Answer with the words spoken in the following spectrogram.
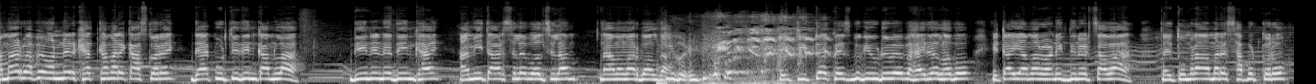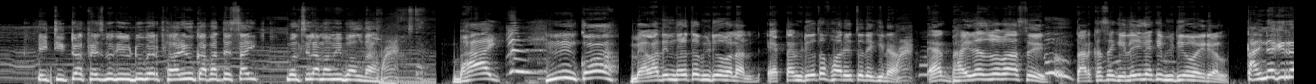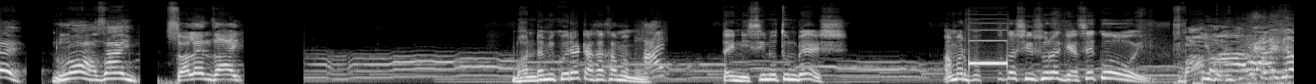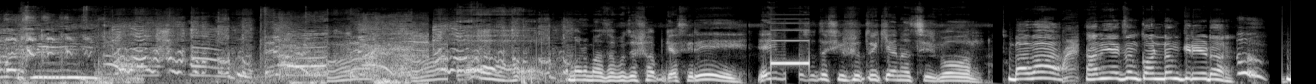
আমার বাপে অন্যের ক্ষেত খামারে কাজ করে দেয় প্রতিদিন কামলা। দিন এনে দিন খায়। আমি তার ছেলে বলছিলাম নাম আমার বলদা। এই টিকটক ফেসবুক ইউটিউবে ভাইরাল হব। এটাই আমার অনেক দিনের চাওয়া। তাই তোমরা আমারে সাপোর্ট করো। এই টিকটক ফেসবুক ইউটিউবের ফরিউ কাপাতে চাই। বলছিলাম আমি বলদা। ভাই! হুম ক? মেলা দিন ধরে তো ভিডিও বানান। একটা ভিডিও তো ফরে তো দেখি না। এক ভাইরাস বাবা আছে। তার কাছে গেলেই নাকি ভিডিও ভাইরাল তাই নাকি রে? ল যাই। চলেন যাই। ভণ্ডামি কইরা টাকা কামামু। তাই নিসি নতুন বেশ। আমার বক্তৃতা শীর্ষরা গেছে কই? আমার মাঝে মাঝে সব গেছে রে। এই বক্তৃতা শীর্ষ তুই কেন আছিস বল? বাবা আমি একজন কন্ডম ক্রিয়েটর।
